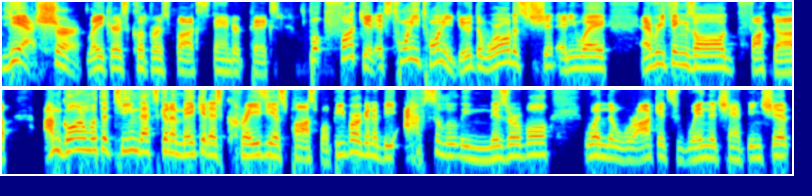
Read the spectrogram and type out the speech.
yeah, sure, Lakers, Clippers, Bucks, standard picks. But fuck it, it's 2020, dude. The world is shit anyway. Everything's all fucked up. I'm going with a team that's going to make it as crazy as possible. People are going to be absolutely miserable when the Rockets win the championship.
